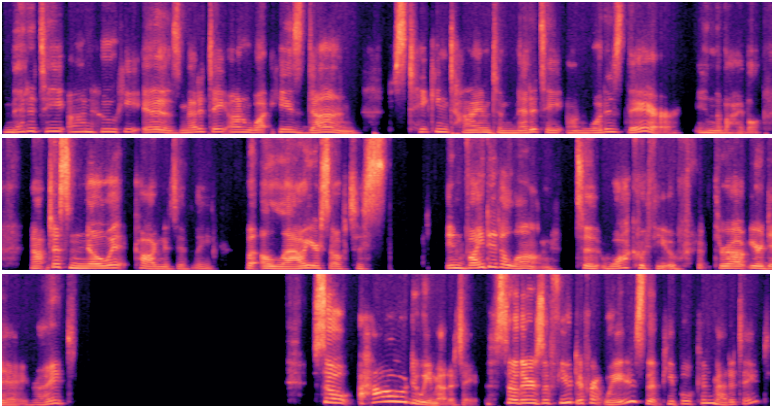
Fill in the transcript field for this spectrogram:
Meditate on who he is, meditate on what he's done. Just taking time to meditate on what is there in the Bible, not just know it cognitively, but allow yourself to invite it along to walk with you throughout your day, right? So, how do we meditate? So, there's a few different ways that people can meditate.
